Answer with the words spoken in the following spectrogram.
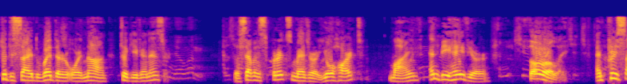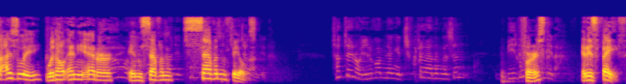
to decide whether or not to give you an answer? The seven spirits measure your heart, mind, and behavior thoroughly and precisely without any error in seven, seven fields. First, it is faith.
